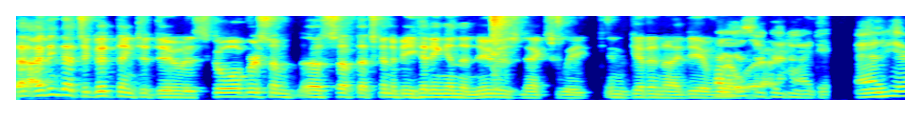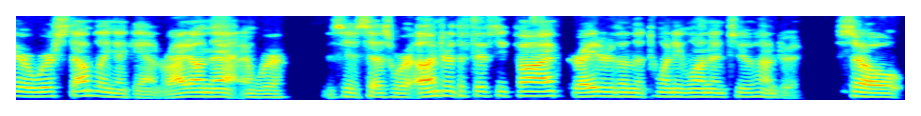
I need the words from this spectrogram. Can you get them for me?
That- I think that's a good thing to do is go over some uh, stuff that's going to be hitting in the news next week and get an idea of That where is we're a at. good idea. And here we're stumbling again, right on that. And we're, it says we're under the 55, greater than the 21 and 200. So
